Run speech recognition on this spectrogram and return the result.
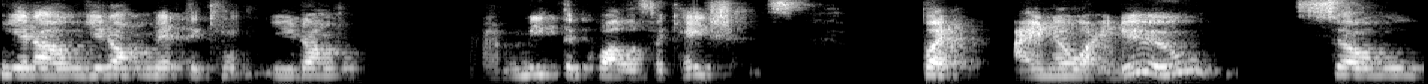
you know, you don't meet the, you don't uh, meet the qualifications. But I know I do, so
